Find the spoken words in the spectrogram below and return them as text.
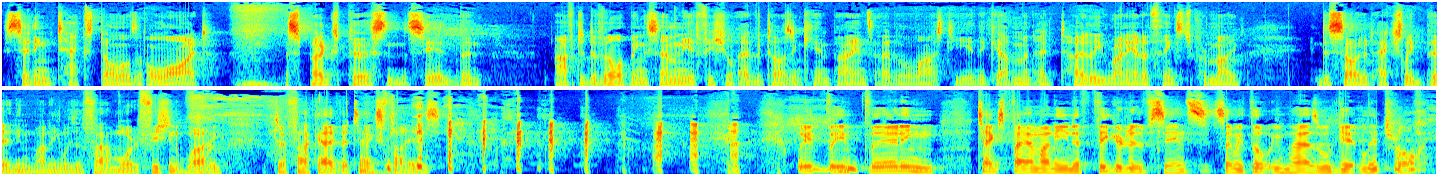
setting tax dollars alight. A spokesperson said that after developing so many official advertising campaigns over the last year, the government had totally run out of things to promote decided actually burning money was a far more efficient way to fuck over taxpayers. We've been burning taxpayer money in a figurative sense, so we thought we may as well get literal.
